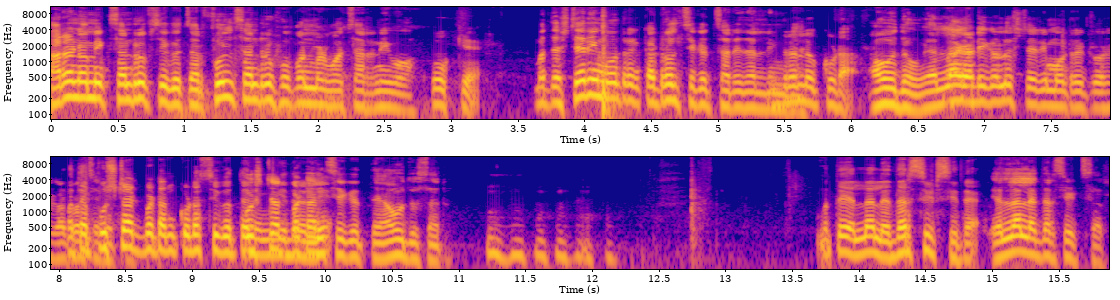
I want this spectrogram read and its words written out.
ಪ್ಯಾರಾನಮಿಕ್ ಸನ್ ರೂಫ್ ಸಿಗುತ್ತೆ ಸರ್ ಫುಲ್ ಸನ್ ರೂಫ್ ಓಪನ್ ಮಾಡ್ಬೋದು ಸರ್ ನೀವು. ಓಕೆ ಮತ್ತೆ ಸ್ಟೇರಿಂಗ್ ಮೌಂಟರ್ ಕಂಟ್ರೋಲ್ ಸಿಗುತ್ತೆ ಸರ್ ಇದರಲ್ಲಿ ನಿಮ್ಗೆ. ಇದರಲ್ಲೂ ಕೂಡ. ಹೌದು ಎಲ್ಲ ಗಾಡಿಗಳು ಸ್ಟೇರಿಂಗ್ ಮೌಂಟರ್ ಮತ್ತೆ ಪುಶ್ ಸ್ಟಾರ್ಟ್ ಬಟನ್ ಕೂಡ ಸಿಗುತ್ತೆ ಪುಶ್ ಸ್ಟಾರ್ಟ್ ಬಟನ್ ಸಿಗುತ್ತೆ ಹೌದು ಸರ್ ಮತ್ತೆ ಎಲ್ಲ ಲೆದರ್ ಸೀಟ್ಸ್ ಇದೆ. ಎಲ್ಲ ಲೆದರ್ ಸೀಟ್ ಸರ್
